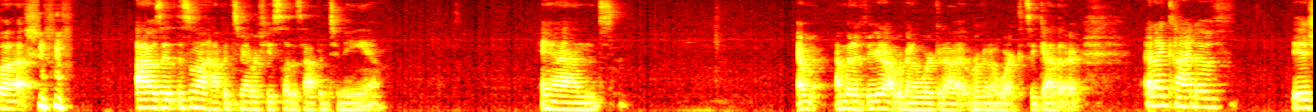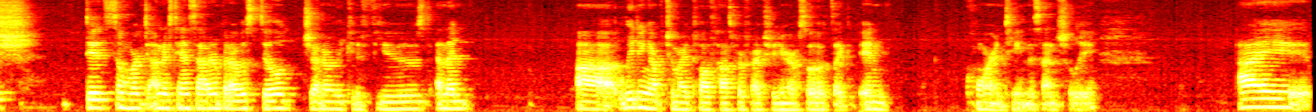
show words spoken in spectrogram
but I was like, this will not happen to me. I refuse to let this happen to me. And I'm, I'm going to figure it out. We're going to work it out. We're going to work together. And I kind of ish did some work to understand Saturn, but I was still generally confused. And then uh, leading up to my 12th house perfection year, so it's like in quarantine essentially, I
